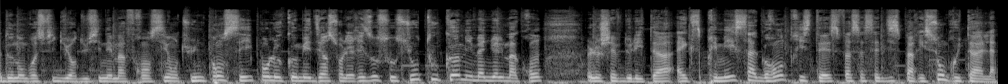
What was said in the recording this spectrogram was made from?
De nombreuses figures du cinéma français ont eu une pensée pour le comédien sur les réseaux sociaux, tout comme Emmanuel Macron. Le chef de l'État a exprimé sa grande tristesse face à cette disparition brutale.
